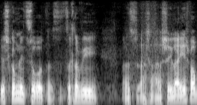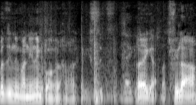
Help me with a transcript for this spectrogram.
יש כל מיני צורות, אז צריך להביא... אז השאלה, יש פה הרבה דינים מעניינים פה, רגע, בתפילה,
